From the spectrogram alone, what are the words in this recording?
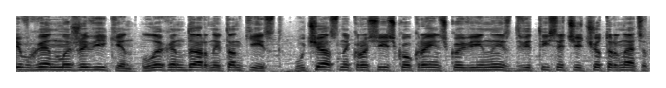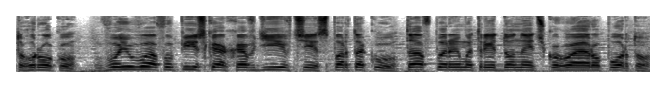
Євген Межевікін, легендарний танкіст, учасник російсько-української війни з 2014 року. Воював у Пісках, Авдіївці, Спартаку та в периметрі Донецького аеропорту.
